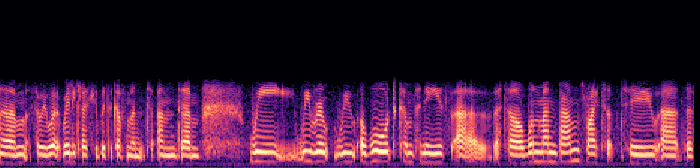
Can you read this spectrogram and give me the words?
um, so we work really closely with the government and um, we we re- we award companies uh, that are one man bands right up to uh, the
